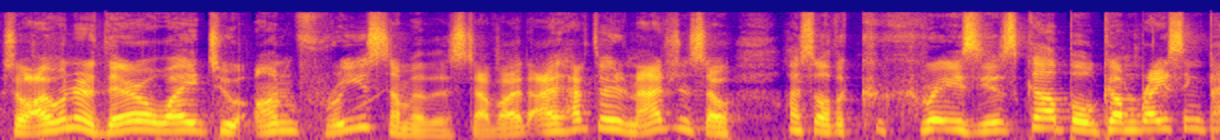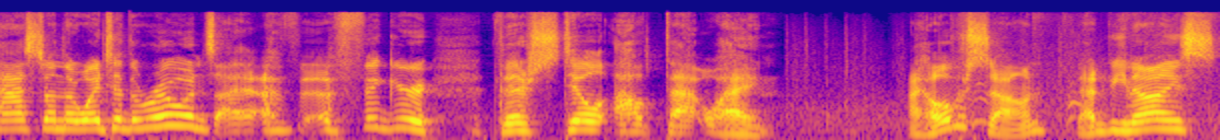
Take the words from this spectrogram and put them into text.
So I wonder, is there a way to unfreeze some of this stuff? I'd, i have to imagine so. I saw the craziest couple come racing past on their way to the ruins. I, I, I figure they're still out that way. I hope so, that'd be nice.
